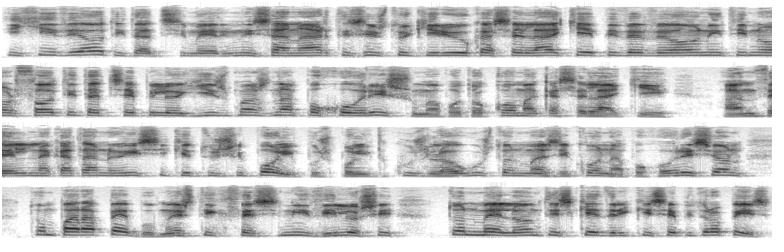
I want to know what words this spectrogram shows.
Η χειδαιότητα της σημερινής ανάρτησης του κυρίου Κασελάκη επιβεβαιώνει την ορθότητα της επιλογής μας να αποχωρήσουμε από το κόμμα Κασελάκη. Αν θέλει να κατανοήσει και τους υπόλοιπους πολιτικούς λόγους των μαζικών αποχωρήσεων, τον παραπέμπουμε στη χθεσινή δήλωση των μελών της Κεντρικής Επιτροπής,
